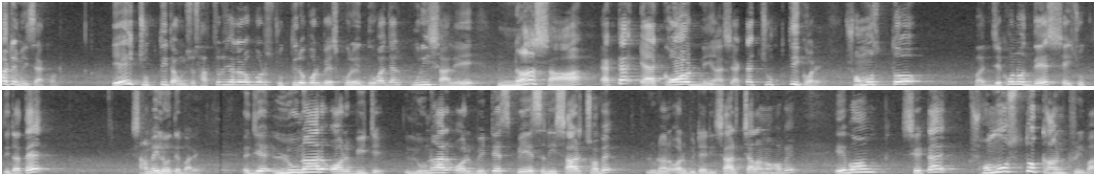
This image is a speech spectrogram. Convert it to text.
আর্টেমিস অ্যাকর্ড এই চুক্তিটা উনিশশো সাতষট্টি সালের ওপর, চুক্তির ওপর বেশ করে দু হাজার কুড়ি সালে নাসা একটা অ্যাকর্ড নিয়ে আসে, একটা চুক্তি করে। সমস্ত বা যে কোনো দেশ সেই চুক্তিটাতে সামিল হতে পারে। যে লুনার অরবিটে লুনার অরবিটে স্পেস রিসার্চ হবে লুনার অরবিটে রিসার্চ চালানো হবে এবং সেটায় সমস্ত কান্ট্রি বা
